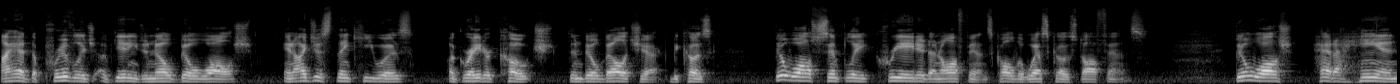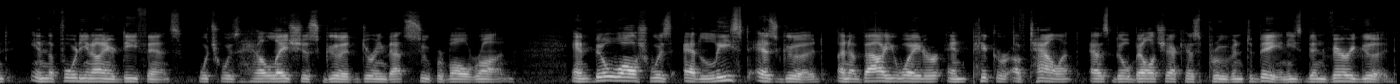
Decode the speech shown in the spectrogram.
I had the privilege of getting to know Bill Walsh, and I just think he was a greater coach than Bill Belichick because Bill Walsh simply created an offense called the West Coast offense. Bill Walsh had a hand in the 49er defense, which was hellacious good during that Super Bowl run. And Bill Walsh was at least as good an evaluator and picker of talent as Bill Belichick has proven to be, and he's been very good.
